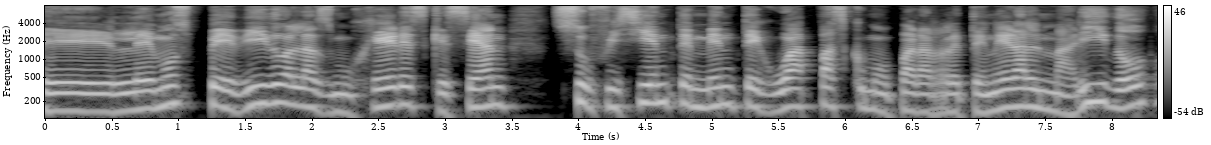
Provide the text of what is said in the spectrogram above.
eh, le hemos pedido a las mujeres que sean suficientemente guapas como para retener al marido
